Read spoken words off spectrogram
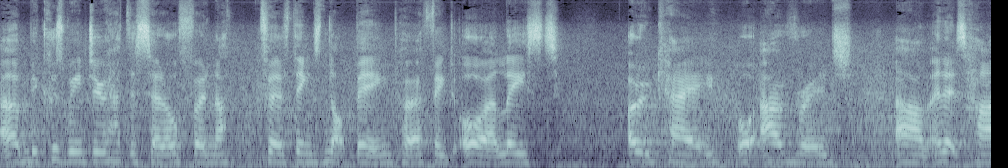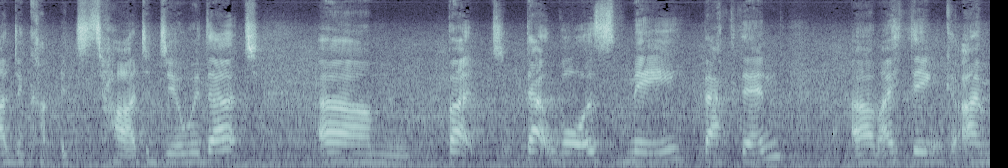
um, because we do have to settle for not, for things not being perfect or at least okay or average, um, and it's hard to it's hard to deal with that. Um, but that was me back then. Um, I think I'm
